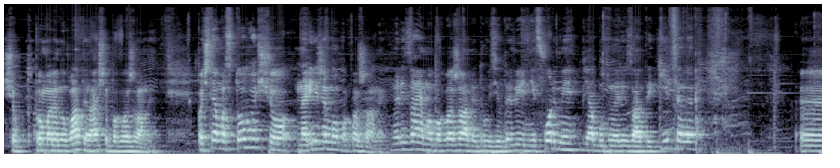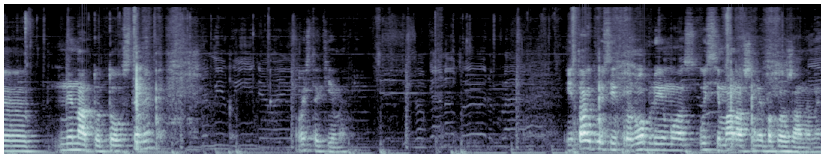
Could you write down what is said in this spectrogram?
щоб промаринувати наші баклажани. Почнемо з того, що наріжемо баклажани. Нарізаємо баклажани, друзі, в довільній формі. Я буду нарізати кільцями, е, не надто товстими. Ось такими. І так, друзі, пророблюємо з усіма нашими баклажанами.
